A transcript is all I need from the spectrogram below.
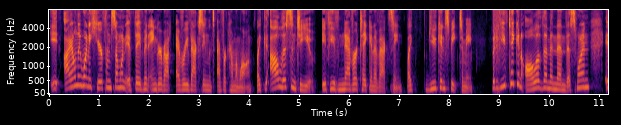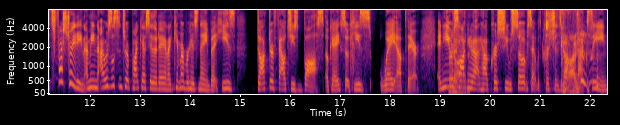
it, I only want to hear from someone if they've been angry about every vaccine that's ever come along. Like I'll listen to you if you've never taken a vaccine. Like you can speak to me. But if you've taken all of them and then this one, it's frustrating. I mean, I was listening to a podcast the other day and I can't remember his name, but he's Dr. Fauci's boss. Okay. So he's way up there. And he was talking about how Chris, he was so upset with Christians about the vaccine.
